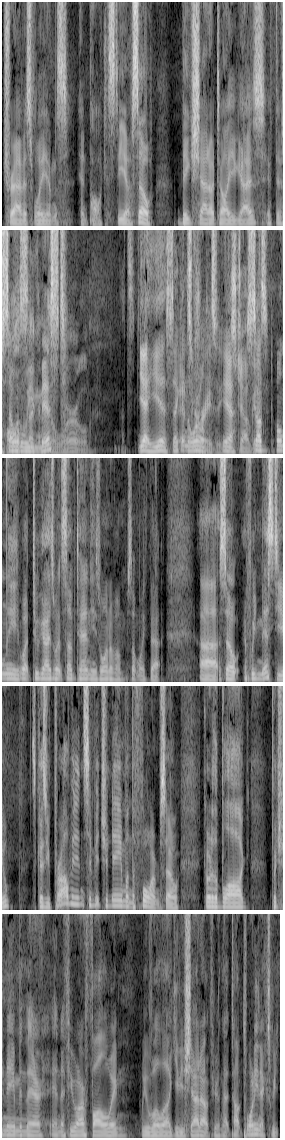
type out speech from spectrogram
Travis Williams, and Paul Castillo. So, big shout out to all you guys. If there's Paul's someone we second in missed, the world. Yeah, he is second in That's the world. crazy. Yeah, Nice job, sub guys. only what two guys went sub ten. He's one of them, something like that. Uh, so if we missed you, it's because you probably didn't submit your name on the form. So go to the blog, put your name in there, and if you are following, we will uh, give you a shout out if you're in that top twenty next week.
